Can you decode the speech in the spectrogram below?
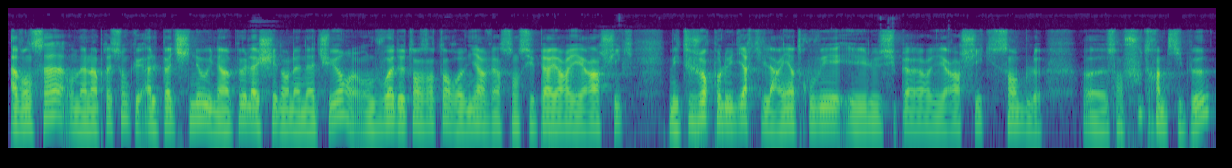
Avant ça, on a l'impression que Al Pacino, il est un peu lâché dans la nature. On le voit de temps en temps revenir vers son supérieur hiérarchique, mais toujours pour lui dire qu'il n'a rien trouvé et le supérieur hiérarchique semble s'en foutre un petit peu.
